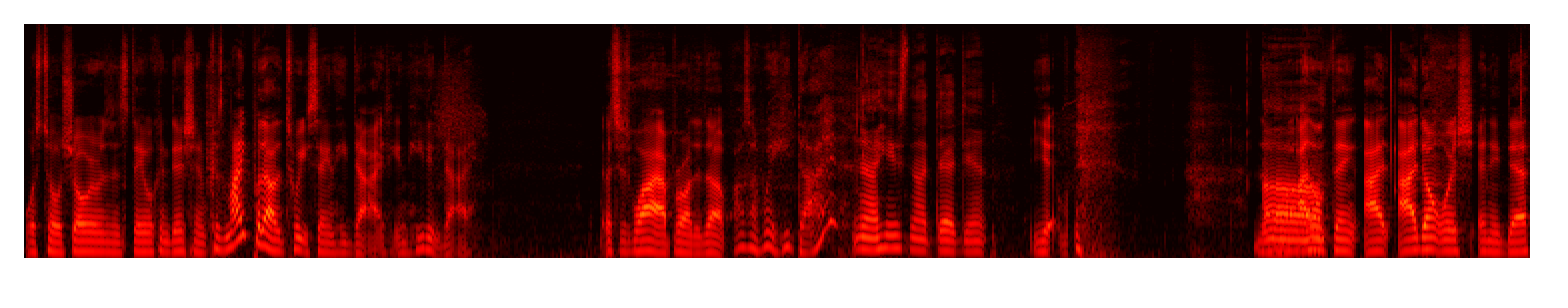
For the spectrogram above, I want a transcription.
was told Chauvin was in stable condition. Because Mike put out a tweet saying he died and he didn't die. Which is why I brought it up. I was like, wait, he died? No, he's not dead yet. Yeah. no, I Uh, don't think I. I don't wish any death.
